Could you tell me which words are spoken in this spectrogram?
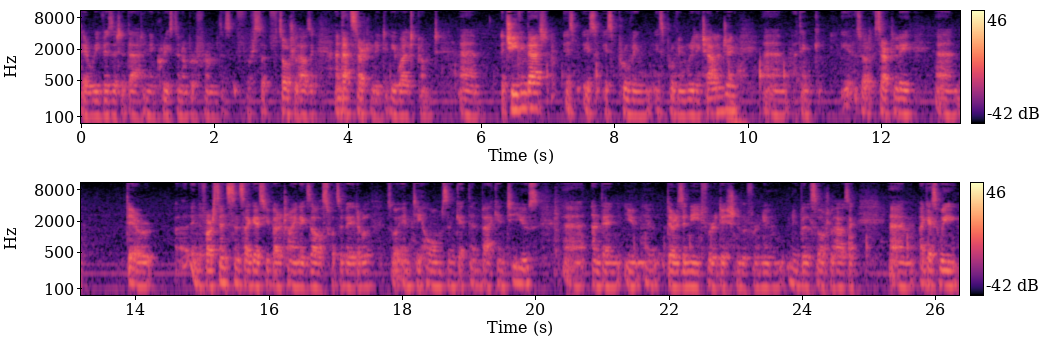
they revisited that and increased the number from the, for social housing, and that's certainly to be welcomed. Um, achieving that is, is, is proving is proving really challenging. Um, I think so certainly um, there uh, in the first instance, I guess you've got to try and exhaust what's available, so empty homes and get them back into use, uh, and then you, you, there is a need for additional for new new build social housing. Um, I guess we,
